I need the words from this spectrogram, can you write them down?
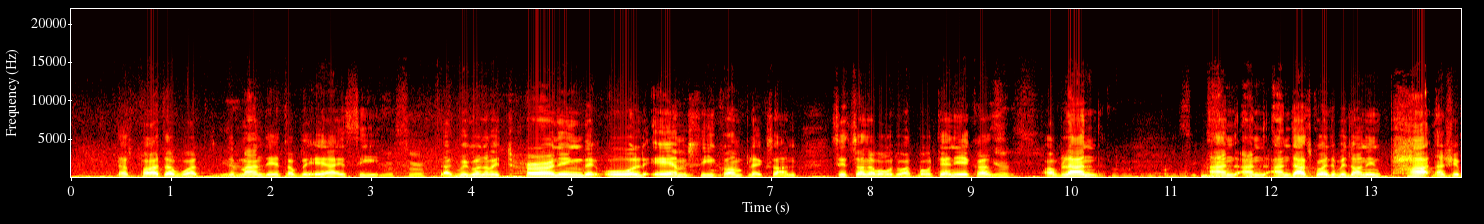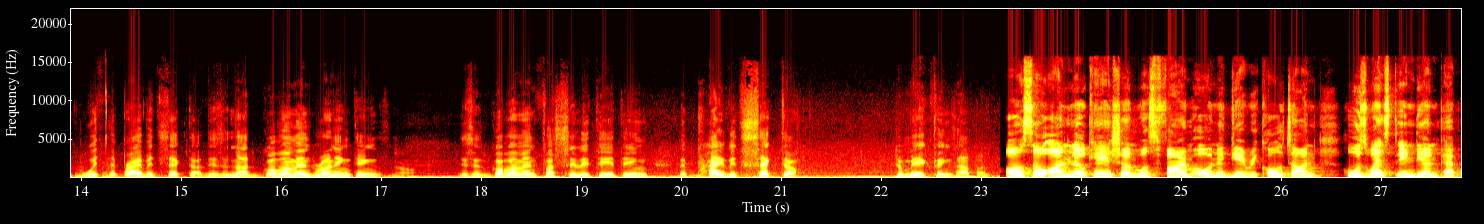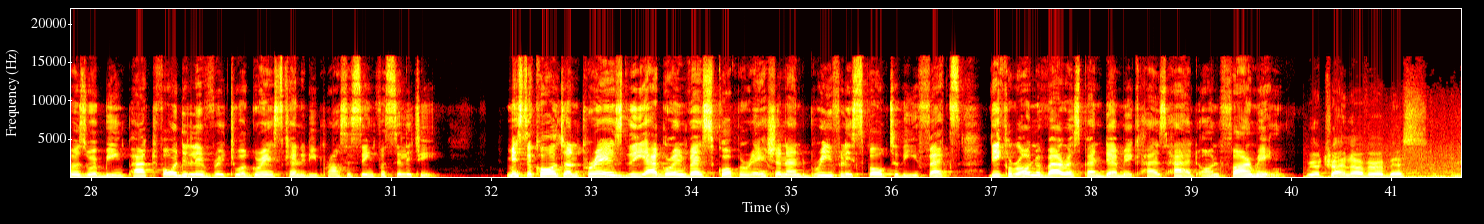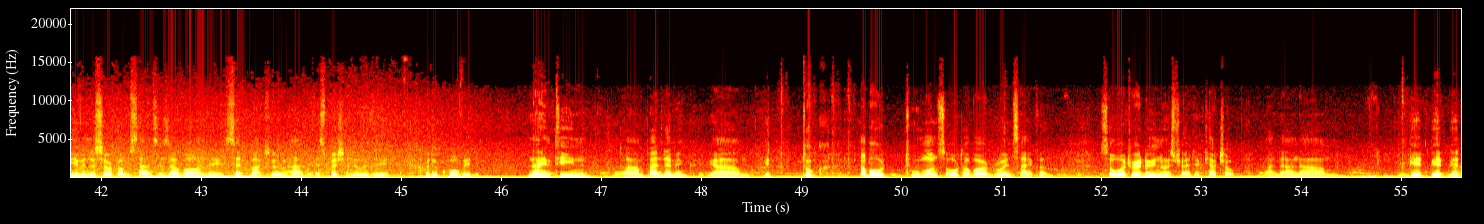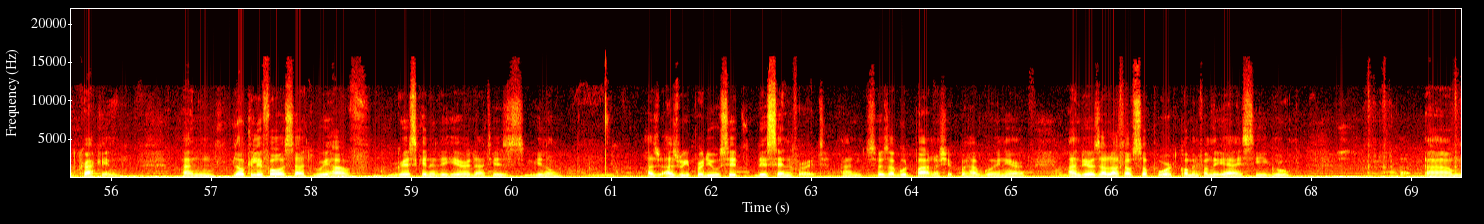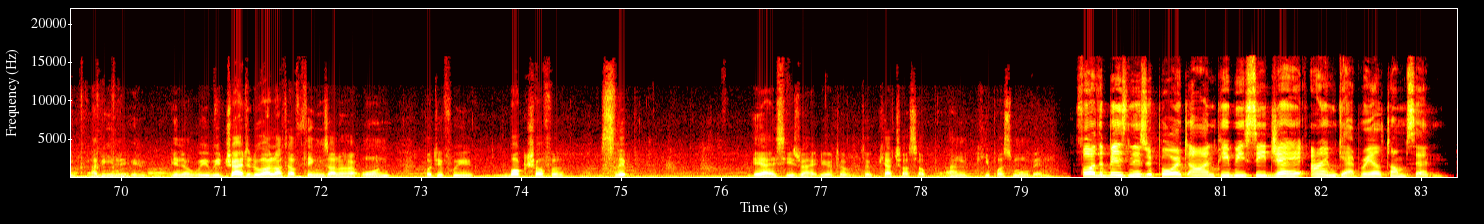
That's part of what yes. the mandate of the AIC. Yes, that we're going to be turning the old AMC complex on, sits on about what, about 10 acres yes. of land. Mm-hmm. And, and, and that's going to be done in partnership with the private sector. This is not government running things. No. This is government facilitating the private sector to make things happen. Also on location was farm owner Gary Colton, whose West Indian peppers were being packed for delivery to a Grace Kennedy processing facility. Mr. Colton praised the AgroInvest Corporation and briefly spoke to the effects the coronavirus pandemic has had on farming. We are trying our very best, given the circumstances of all the setbacks we've had, especially with the, with the COVID-19 um, pandemic. Um, it took about two months out of our growing cycle. So what we're doing now is trying to catch up and, and um, get, get, get cracking. And luckily for us that we have Grace Kennedy here that is, you know, as, as we produce it, they send for it. And so it's a good partnership we have going here. And there's a lot of support coming from the AIC group. Um, I mean, you know, we, we try to do a lot of things on our own, but if we buck shuffle, slip, AIC is right there to, to catch us up and keep us moving. For the Business Report on PBCJ, I'm Gabrielle Thompson.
